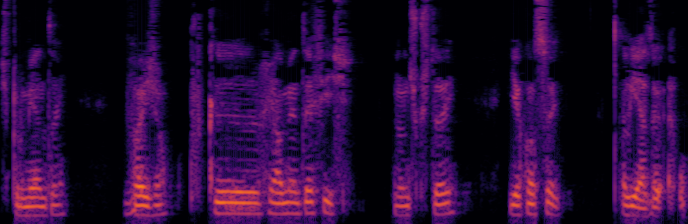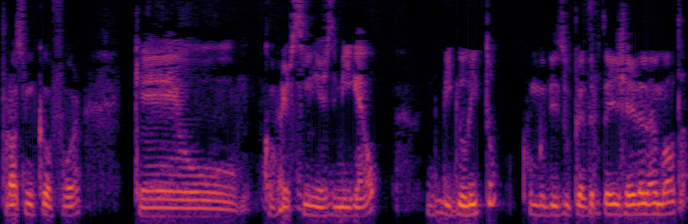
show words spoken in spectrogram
Experimentem. Vejam. Porque realmente é fixe. Não desgostei e aconselho. Aliás, o próximo que eu for, que é o Conversinhas de Miguel, de Miguelito, como diz o Pedro Teixeira da Mota,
